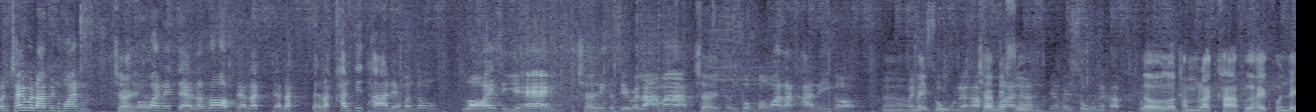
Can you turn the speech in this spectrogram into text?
มันใช้เวลาเป็นวัน ใช่ เพราะว่าในแต่ละรอบแต่ละแต่ละแต่ละขั้นที่ทาเนี่ยมันต้องรอให้สีแห้งใช่อันนี่คือเสียเวลามากใช่ครับซึ่งผมมองว่าราคานี้ก็อ่าไม่ไม่ได้สูงนะครับใช่ไม่ผว่านะสูง ยังไม่สูงนะครับคุณเราเราทำราคาเพื่อให้คนได้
